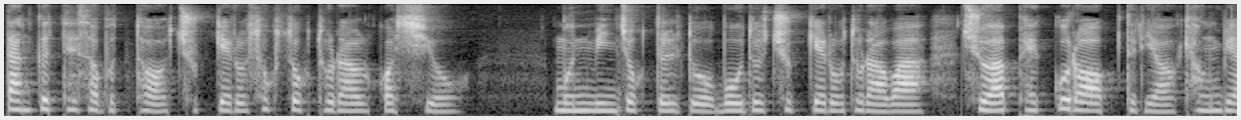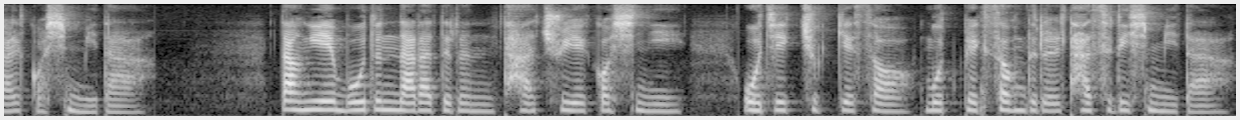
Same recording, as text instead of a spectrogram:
땅 끝에서부터 주께로 속속 돌아올 것이요. 문 민족들도 모두 주께로 돌아와 주 앞에 꿇어 엎드려 경배할 것입니다. 땅 위의 모든 나라들은 다 주의 것이니 오직 주께서 못 백성들을 다스리십니다.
